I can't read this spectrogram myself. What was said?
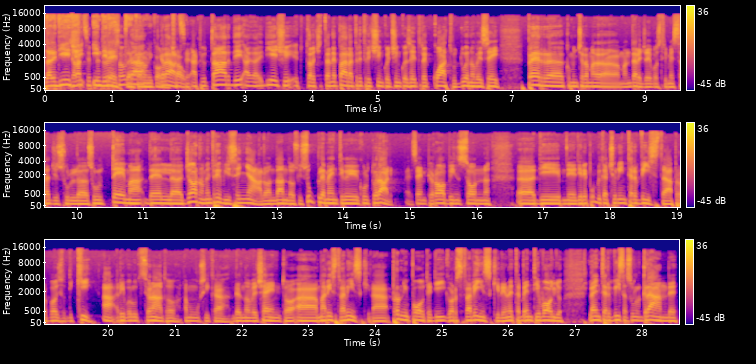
dalle 10 Grazie in diretta, caro Nicola. Grazie, Ciao. a più tardi, alle 10 tutta la città ne parla, 335 5634 296 per uh, cominciare a ma- mandare già i vostri messaggi sul, sul tema del giorno, mentre io vi segnalo andando sui supplementi culturali per esempio Robinson eh, di, di, Repubblica c'è un'intervista a proposito di chi ha rivoluzionato la musica del Novecento a Marie Stravinsky, la pronipote di Igor Stravinsky, Leonetta Bentivoglio la intervista sul grande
